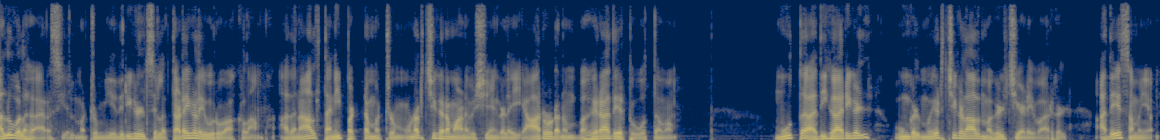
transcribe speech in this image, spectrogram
அலுவலக அரசியல் மற்றும் எதிரிகள் சில தடைகளை உருவாக்கலாம். அதனால் தனிப்பட்ட மற்றும் உணர்ச்சிகரமான விஷயங்களை யாருடனும் பகிராதேற்பு உத்தமம். மூத்த அதிகாரிகள் உங்கள் முயற்சிகளால் மகிழ்ச்சி அடைவார்கள். அதே சமயம்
